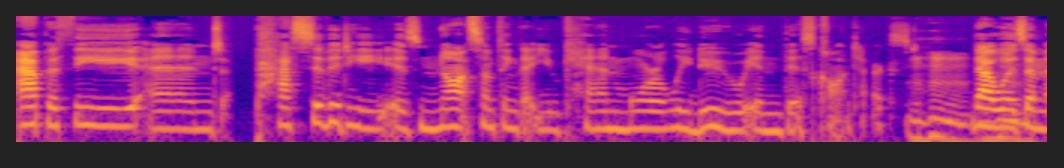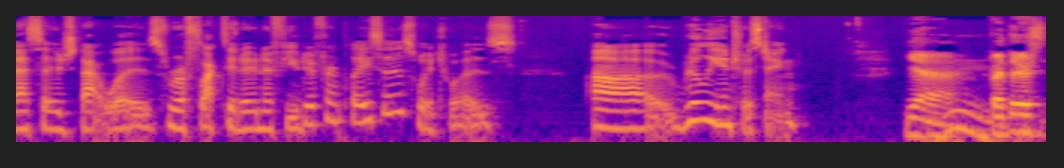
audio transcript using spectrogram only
apathy and passivity is not something that you can morally do in this context. Mm-hmm, that was a message that was reflected in a few different places, which was uh, really interesting. Yeah, Mhm. but there's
